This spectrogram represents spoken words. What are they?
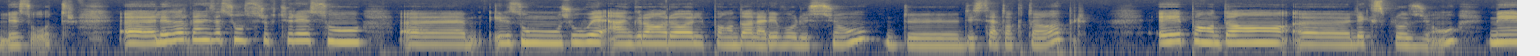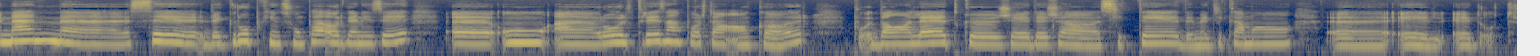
les autres. les organisations structurées ils ont joué un grand rôle pendant la révolution du 17 octobre et pendant euh, l'explosion. Mais même euh, ces, les groupes qui ne sont pas organisés euh, ont un rôle très important encore dans l'aide que j'ai déjà citée, des médicaments et, et d'autres.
